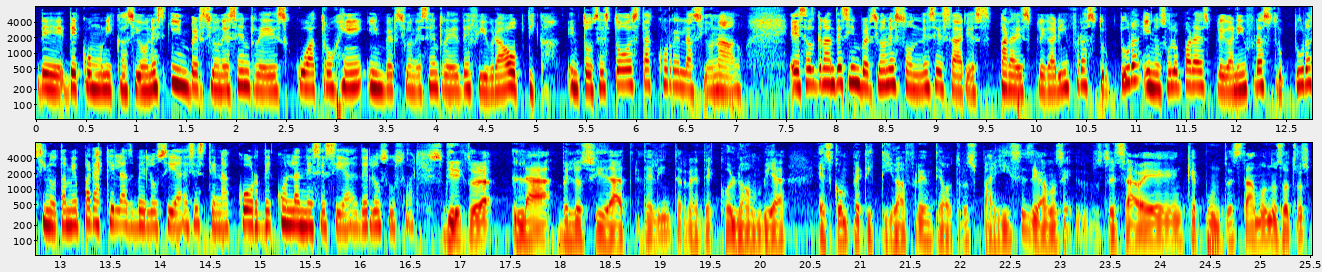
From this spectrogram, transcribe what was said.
de, de comunicaciones, inversiones en redes 4G, inversiones en redes de fibra óptica. Entonces todo está correlacionado. Esas grandes inversiones son necesarias para desplegar infraestructura y no solo para desplegar infraestructura, sino también para que las velocidades estén acorde con las necesidades de los usuarios. Directora, la velocidad del Internet de Colombia es competitiva frente a otros países? Digamos, eh, ¿usted sabe en qué punto estamos nosotros?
